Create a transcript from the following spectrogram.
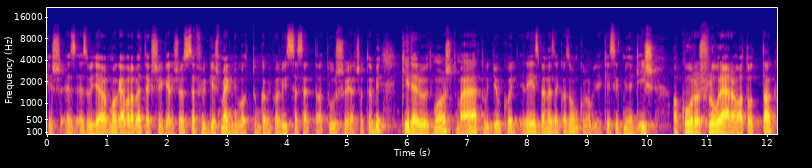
és ez, ez ugye magával a betegséggel is összefügg, és megnyugodtunk, amikor visszaszedte a túlsúlyát, stb. Kiderült most, már tudjuk, hogy részben ezek az onkológiai készítmények is a kóros flórára hatottak,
